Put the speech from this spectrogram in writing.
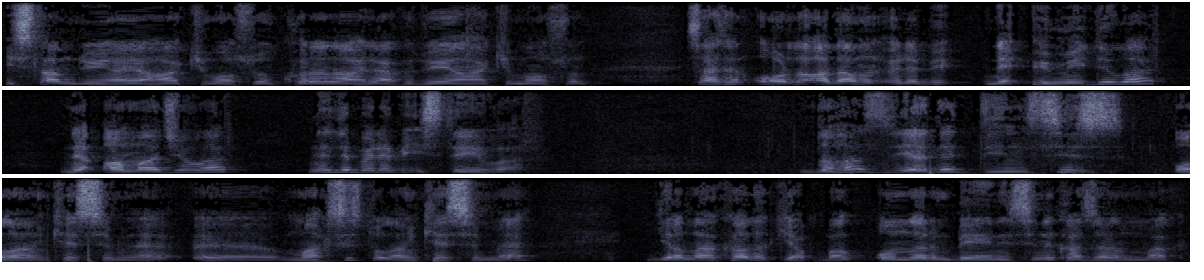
İslam dünyaya hakim olsun, Kur'an ahlakı dünyaya hakim olsun. Zaten orada adamın öyle bir ne ümidi var, ne amacı var, ne de böyle bir isteği var daha ziyade dinsiz olan kesime, e, Marksist olan kesime yalakalık yapmak, onların beğenisini kazanmak,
